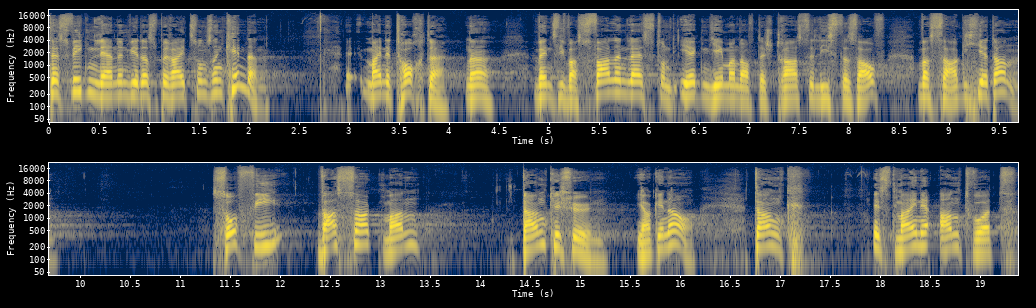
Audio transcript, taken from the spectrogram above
Deswegen lernen wir das bereits unseren Kindern. Meine Tochter, na, wenn sie was fallen lässt und irgendjemand auf der Straße liest das auf, was sage ich ihr dann? Sophie, was sagt man? Dankeschön. Ja, genau. Dank ist meine Antwort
